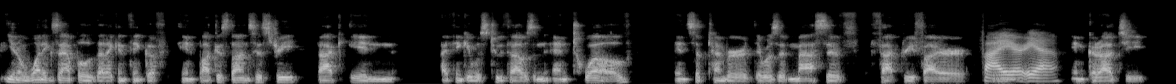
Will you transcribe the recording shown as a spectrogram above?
You know, one example that I can think of in Pakistan's history, back in I think it was 2012, in September, there was a massive factory fire. Fire, in, yeah. In Karachi,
